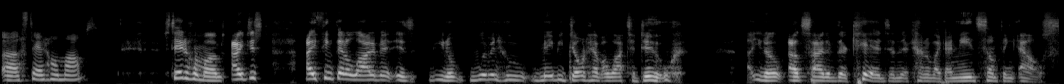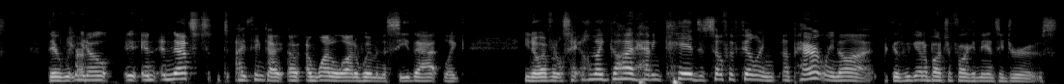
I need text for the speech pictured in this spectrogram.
Uh, stay-at-home moms. stay at home moms i just i think that a lot of it is you know women who maybe don't have a lot to do you know outside of their kids and they're kind of like i need something else they're Sure. you know and and that's i think i i want a lot of women to see that like you know everyone will say oh my god having kids is so fulfilling apparently not because we get a bunch of fucking nancy drews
